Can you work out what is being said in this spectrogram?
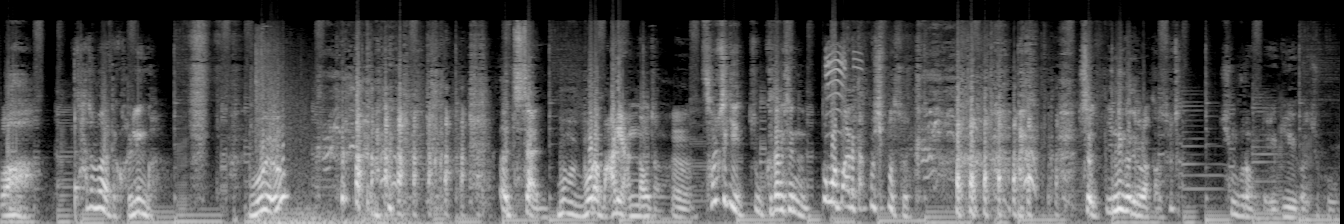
와 사주분한테 걸린 거야. 뭐예요? 아, 진짜 뭐, 뭐라 말이 안 나오잖아. 응. 솔직히 좀 그 당시에는 똥을 빨리 닦고 싶었어요. 진짜 있는 그대로 약간 솔직히 친구랑 얘기해가지고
